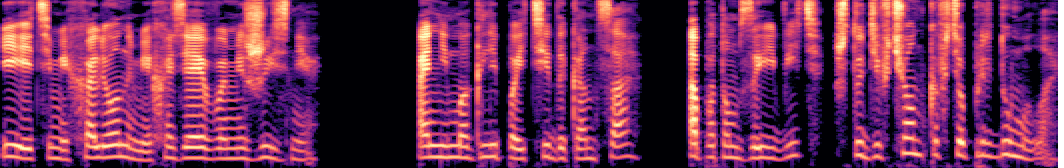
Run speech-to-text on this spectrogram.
и этими холеными хозяевами жизни. Они могли пойти до конца, а потом заявить, что девчонка все придумала,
